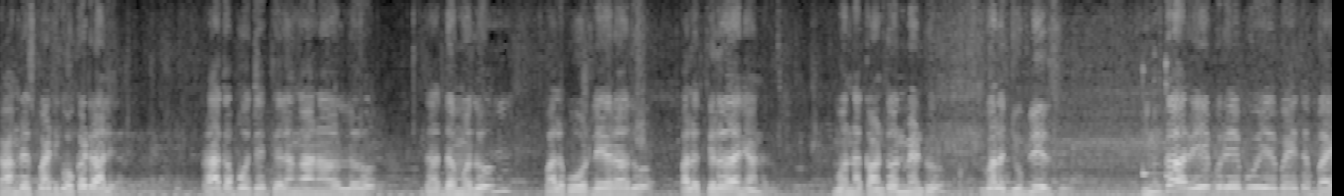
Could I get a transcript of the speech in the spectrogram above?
కాంగ్రెస్ పార్టీకి ఒక్కటి రాలేదు. రాకపోతే తెలంగాణలో దద్దమ్మలు వాళ్ళకు ఓట్లే రాదు వాళ్ళకి తెలియదని అన్నారు. మొన్న కంటోన్మెంటు ఇవాళ జూబ్లీల్స్ ఇంకా రేపు రేపు ఏవైతే బై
